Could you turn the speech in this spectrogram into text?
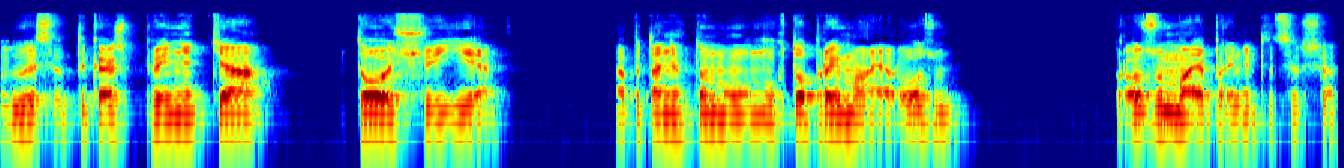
Ну, дивися, ти кажеш прийняття того, що є. А питання в тому, ну, хто приймає розум? Розум має прийняти це все.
